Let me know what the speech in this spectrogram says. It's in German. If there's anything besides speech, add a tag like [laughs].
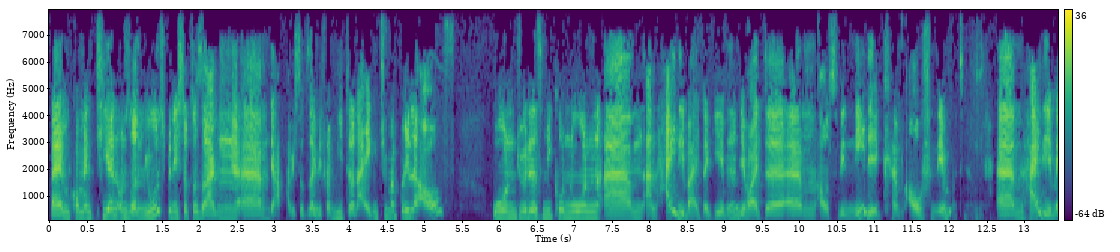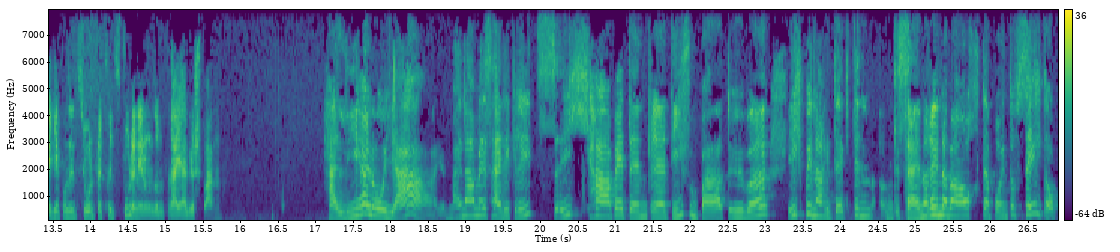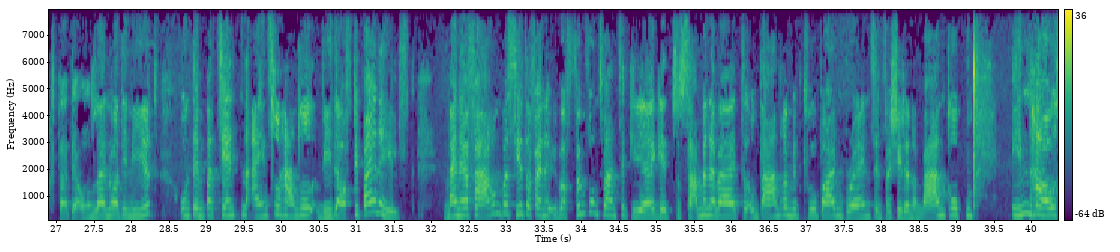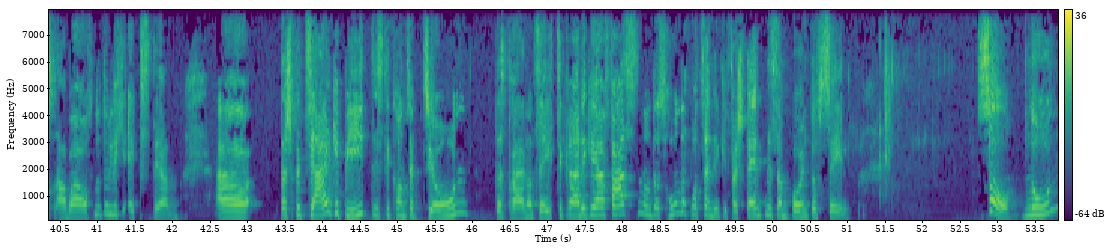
Beim Kommentieren unserer News bin ich sozusagen, ähm, ja, habe ich sozusagen die Vermieter- und Eigentümerbrille auf und würde das Mikro nun ähm, an Heidi weitergeben, die heute ähm, aus Venedig ähm, aufnimmt. Ähm, Heidi, welche Position vertrittst du denn in unserem Dreiergespann? Hallo, ja. Mein Name ist Heidi Gritz. Ich habe den kreativen Part über. Ich bin Architektin und Designerin, aber auch der Point of Sale Doktor, der online ordiniert und dem Patienten Einzelhandel wieder auf die Beine hilft. Meine Erfahrung basiert auf eine über 25-jährige Zusammenarbeit unter anderem mit globalen Brands in verschiedenen Warengruppen, in-house, aber auch natürlich extern. Äh, das Spezialgebiet ist die Konzeption das 360-gradige Erfassen und das hundertprozentige Verständnis am Point of Sale. So, nun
